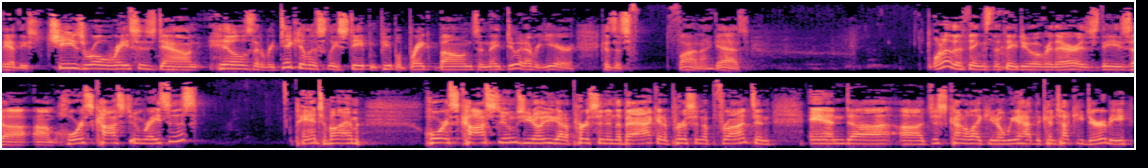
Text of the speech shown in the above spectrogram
they have these cheese roll races down hills that are ridiculously steep and people break bones and they do it every year because it's fun, I guess. one of the things that they do over there is these uh, um, horse costume races, pantomime horse costumes. You know, you got a person in the back and a person up front, and and uh, uh, just kind of like you know we had the Kentucky Derby.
